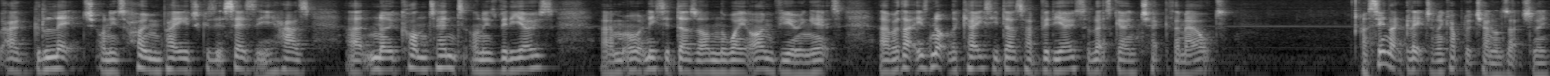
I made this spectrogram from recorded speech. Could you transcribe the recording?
uh, glitch on his homepage because it says that he has uh, no content on his videos. Um, or at least it does on the way I'm viewing it. Uh, but that is not the case, he does have videos, so let's go and check them out. I've seen that glitch on a couple of channels actually.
